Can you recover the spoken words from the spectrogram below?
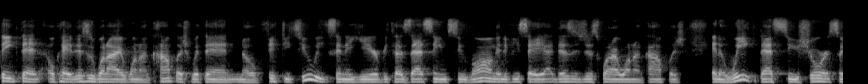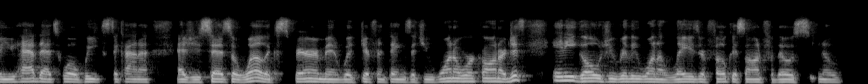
think that okay, this is what I want to accomplish within you know 52 weeks in a year because that seems too long. And if you say this is just what I want to accomplish in a week, that's too short. So you have that 12 weeks to kind of, as you said so well, experiment with different things that you want to work on or just any goals you really want to laser focus on for those, you know,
